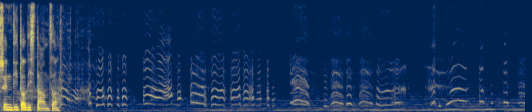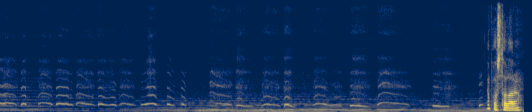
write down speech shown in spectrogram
Sentito a distanza. A posto, Lara.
